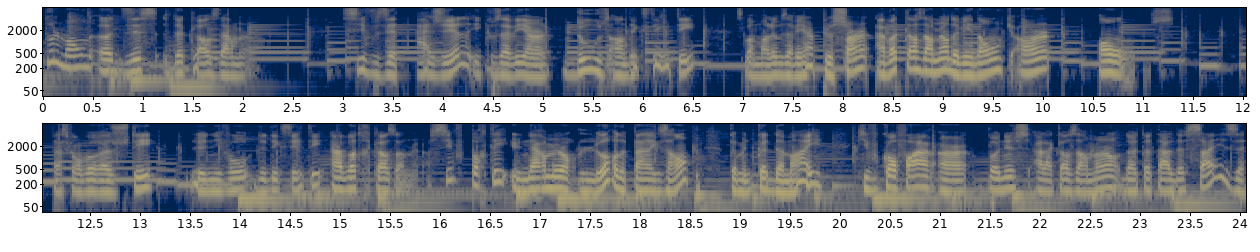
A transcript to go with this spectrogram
tout le monde a 10 de classe d'armure. Si vous êtes agile et que vous avez un 12 en dextérité, ce moment-là, vous avez un plus 1. À votre classe d'armure devient donc un 11 parce qu'on va rajouter le niveau de dextérité à votre classe d'armure. Si vous portez une armure lourde, par exemple, comme une cote de maille, qui vous confère un bonus à la classe d'armure d'un total de 16,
